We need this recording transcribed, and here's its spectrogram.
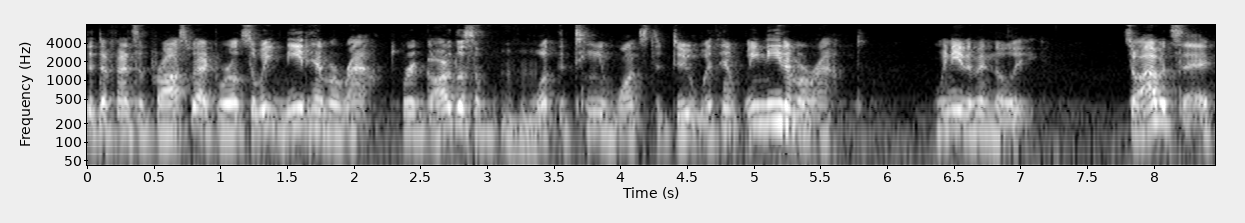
the defensive prospect world, so we need him around, regardless of mm-hmm. what the team wants to do with him. We need him around. We need him in the league. So I would say,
